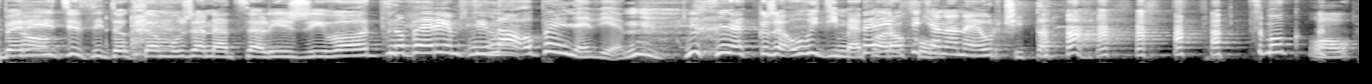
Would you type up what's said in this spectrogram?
Beriete no. si tohto muža na celý život? No beriem si ho. No úplne neviem. akože uvidíme po Beriem roku. si ťa na neurčito. smog? Lol.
